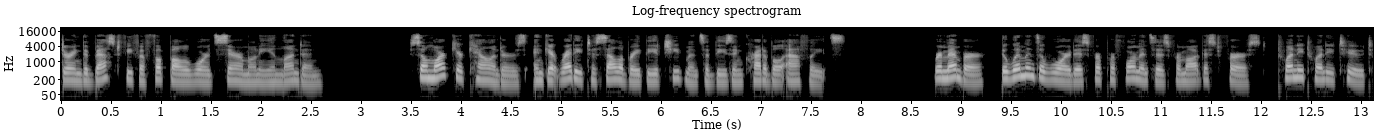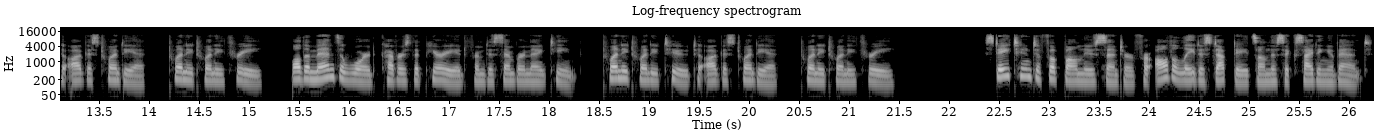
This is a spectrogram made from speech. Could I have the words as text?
during the Best FIFA Football Awards ceremony in London. So mark your calendars and get ready to celebrate the achievements of these incredible athletes. Remember, the Women's Award is for performances from August 1, 2022 to August 20, 2023, while the Men's Award covers the period from December 19, 2022 to August 20, 2023. Stay tuned to Football News Center for all the latest updates on this exciting event.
